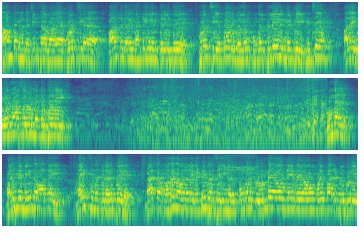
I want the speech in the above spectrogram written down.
நாம் தமிழர் கட்சியின் சார்பாக புரட்சிகர வாழ்த்துக்களையும் நன்றிகளையும் தெரிவித்து புரட்சி எப்போதும் வெல்லும் உங்கள் பிள்ளைகளின் வெற்றி நிச்சயம் அதை ஒரு நாள் சொல்லும் என்று கூறி உங்கள் வலிமை மிகுந்த வாக்கை மைக் சின்னத்தில் அளித்து டாக்டர் மதன் அவர்களை வெற்றி பெற செய்யுங்கள். உங்களுக்கு உண்மையாகவும் நேர்மையாகவும் உழைப்பார் என்று கூறி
